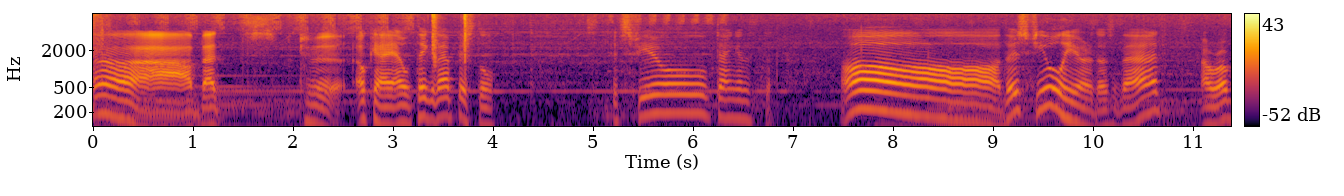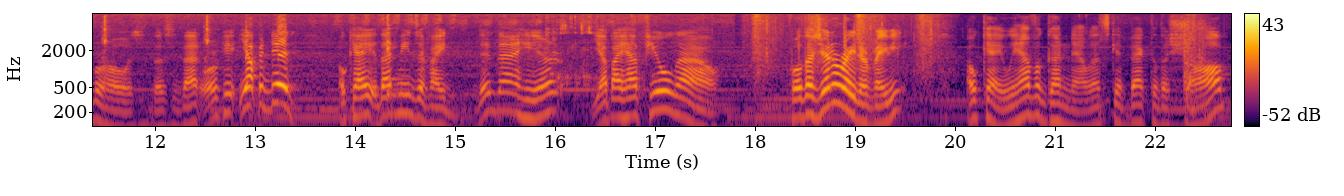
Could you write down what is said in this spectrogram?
Ah, that's... Okay, I'll take that pistol. It's fuel, tank and... Oh, there's fuel here. Does that? A rubber hose. Does that work? Yep, it did. Okay, that means if I did that here, yep, I have fuel now. For the generator, maybe. Okay, we have a gun now. Let's get back to the shop.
